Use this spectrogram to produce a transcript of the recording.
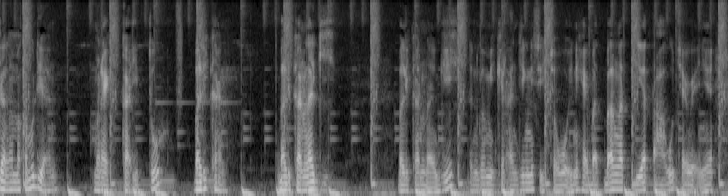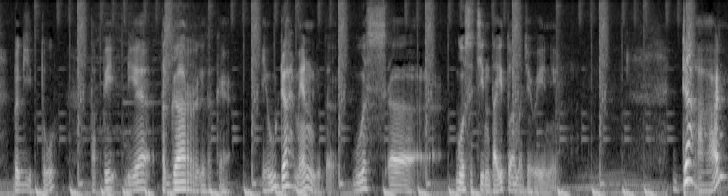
gak lama kemudian mereka itu balikan. Balikan lagi balikan lagi. Dan gue mikir anjing nih si cowok ini hebat banget. Dia tahu ceweknya begitu tapi dia tegar gitu kayak ya udah men gitu. Gue uh, gue secinta itu sama cewek ini. Dan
